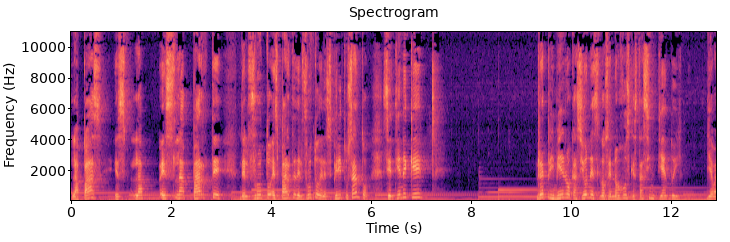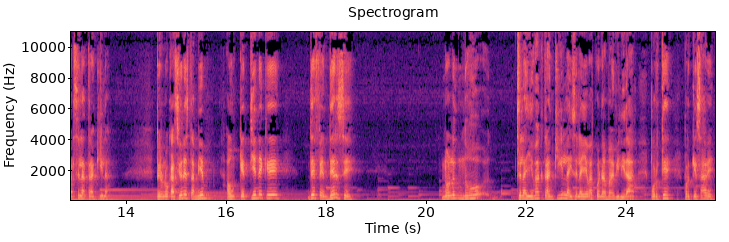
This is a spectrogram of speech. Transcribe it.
La paz es la, es la parte del fruto, es parte del fruto del Espíritu Santo. Se tiene que reprimir en ocasiones los enojos que está sintiendo y llevársela tranquila. Pero en ocasiones también, aunque tiene que defenderse, no, no se la lleva tranquila y se la lleva con amabilidad. ¿Por qué? Porque sabe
